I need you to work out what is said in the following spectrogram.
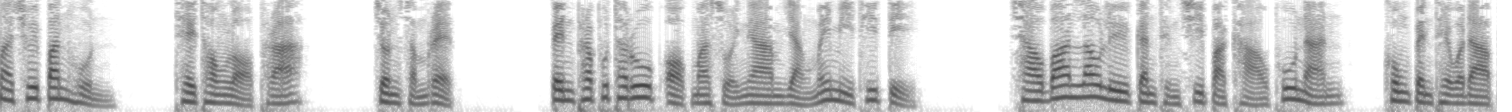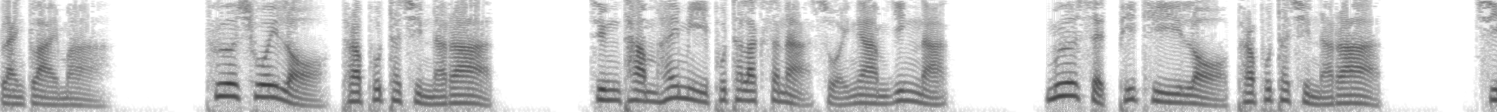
มาช่วยปั้นหุ่น เททองหล่อพระ จนสำเร็จ เป็นพระพุทธรูปออกมาสวยงามอย่างไม่มีที่ติ ชาวบ้านเล่าลือกันถึงชีปะขาวผู้นั้น คงเป็นเทวดาแปลงกลายมา เพื่อช่วยหล่อพระพุทธชินราช จึงทำให้มีพุทธลักษณะสวยงามยิ่งนัก เมื่อเสร็จพิธีหล่อพระพุทธชินราช ชี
